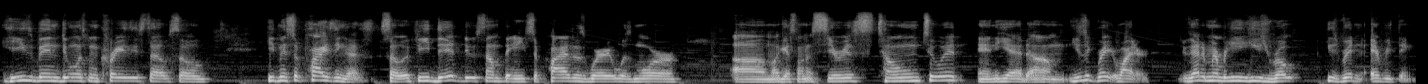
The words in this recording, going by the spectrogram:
he's been doing some crazy stuff. So he's been surprising us. So if he did do something, he surprised us where it was more um, I guess on a serious tone to it. And he had um he's a great writer. You gotta remember he he's wrote he's written everything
